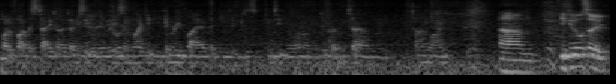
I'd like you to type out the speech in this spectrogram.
modify the state. I don't see any reason, like if you can replay it, then you can just continue on on a different um, timeline. Um, you can also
